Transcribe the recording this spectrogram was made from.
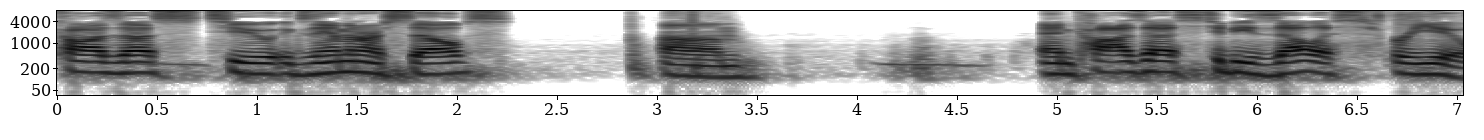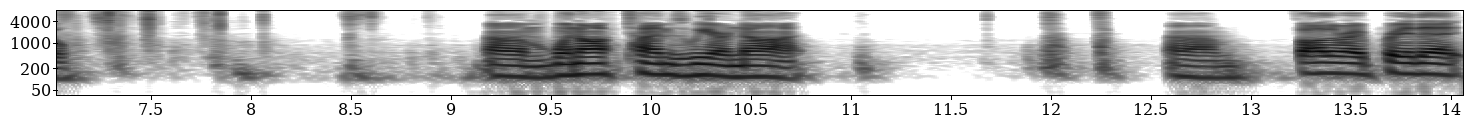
cause us to examine ourselves. Um, and cause us to be zealous for you um, when oftentimes we are not. Um, Father, I pray that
